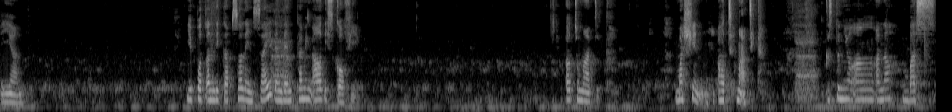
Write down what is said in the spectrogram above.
Ayan. You put on the capsule inside and then coming out is coffee. Automatic. Machine. Automatic. Gusto nyo ang ano, bus.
